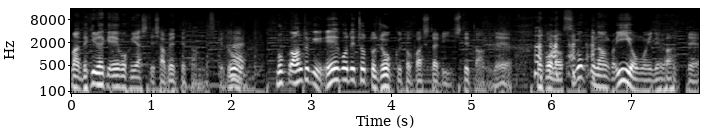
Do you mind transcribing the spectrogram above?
まあ、できるだけ英語増やして喋ってたんですけど、はい僕あの時英語でちょっとジョーク飛ばしたりしてたんでだからすごくなんかいい思い出があって、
